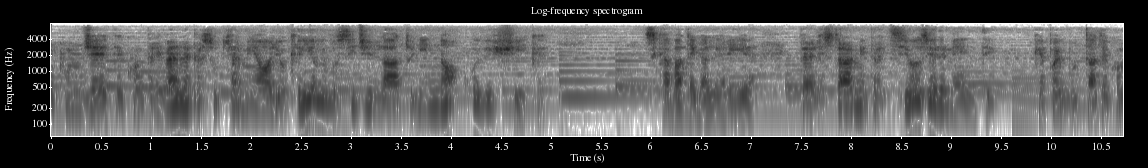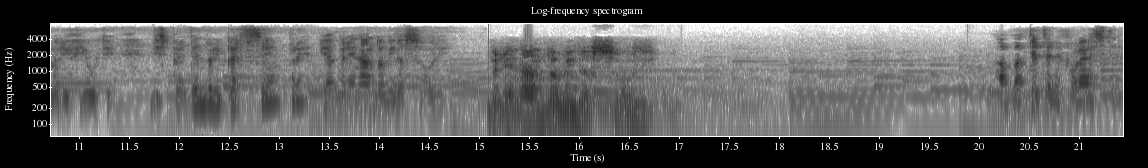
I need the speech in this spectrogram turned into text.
Mi pungete con trivelle per succhiarmi olio che io avevo sigillato in innocue vesciche. Scavate gallerie per estrarmi preziosi elementi che poi buttate come rifiuti, disperdendoli per sempre e avvelenandovi da soli. Avvelenandovi da soli. Abbattete le foreste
